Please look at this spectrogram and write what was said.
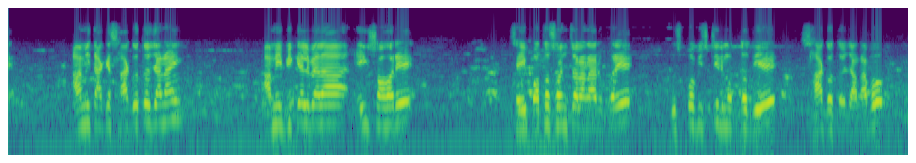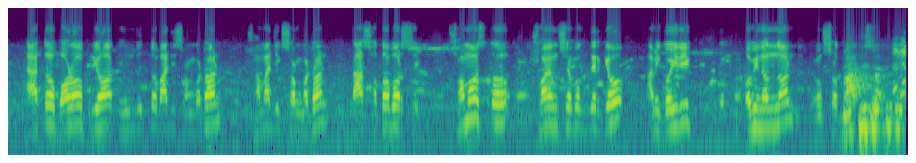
আমি তাকে স্বাগত জানাই। আমি বিকেলবেলা এই শহরে সেই পথ সঞ্চালনার উপরে পুষ্পবৃষ্টির মধ্য দিয়ে স্বাগত জানাব। এত বড় বৃহৎ হিন্দুত্ববাদী সংগঠন, সামাজিক সংগঠন, তার শতবর্ষে সমস্ত স্বয়ংসেবকদেরকেও আমি গৈরিক অভিনন্দন এবং শ্রদ্ধা।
